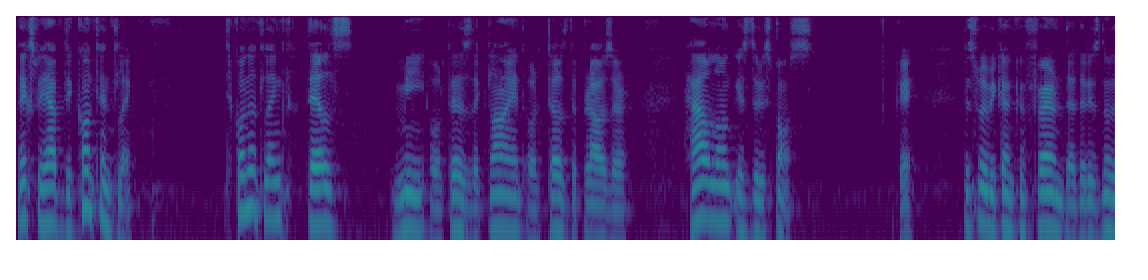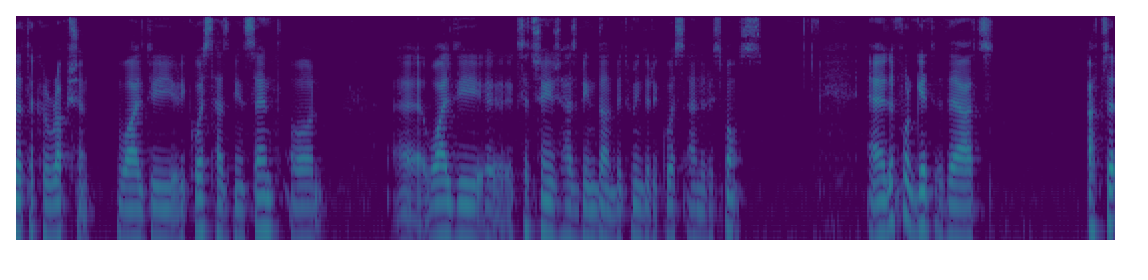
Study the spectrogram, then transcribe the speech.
Next, we have the content length. The content length tells me or tells the client or tells the browser how long is the response. Okay, this way we can confirm that there is no data corruption while the request has been sent or while the uh, exchange has been done between the request and the response. And don't forget that after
